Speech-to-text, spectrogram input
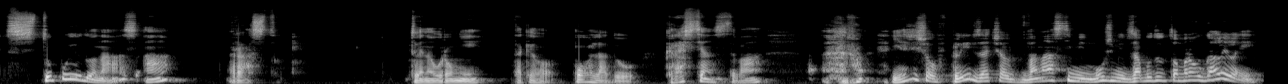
vstupujú do nás a rastú. To je na úrovni takého pohľadu kresťanstva, Ježišov vplyv začal 12 mužmi v zabudnutom rohu Galilei.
